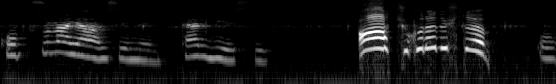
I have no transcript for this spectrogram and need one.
Kopsun ayağın senin. Terbiyesiz. Ah çukura düştüm. Oh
